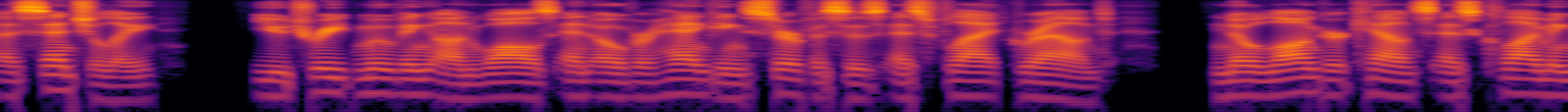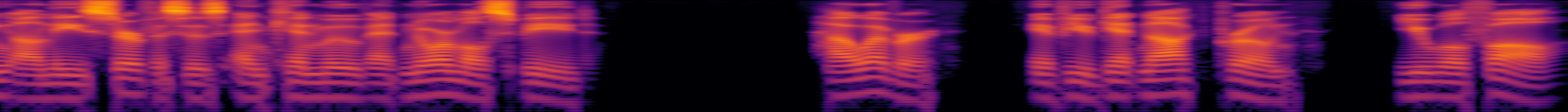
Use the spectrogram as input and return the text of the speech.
Essentially, you treat moving on walls and overhanging surfaces as flat ground, no longer counts as climbing on these surfaces and can move at normal speed. However, if you get knocked prone, you will fall.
